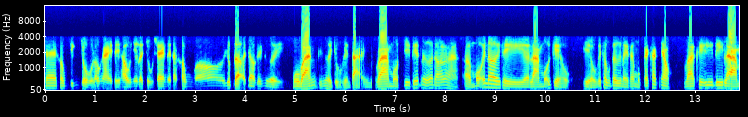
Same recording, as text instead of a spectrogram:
xe không chính chủ lâu ngày thì hầu như là chủ xe người ta không có giúp đỡ cho cái người mua bán, cái người chủ hiện tại. Và một chi tiết nữa đó là ở mỗi nơi thì làm mỗi kiểu, hiểu cái thông tư này theo một cách khác nhau và khi đi làm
